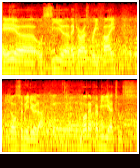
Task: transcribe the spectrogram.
et euh, aussi avec le Raspberry Pi dans ce milieu-là. Bon après-midi à tous.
